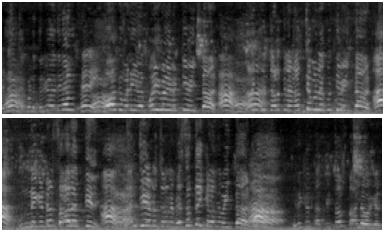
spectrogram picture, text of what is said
எண்ணத்தை கொண்ட துரியோதனன் சரி. போகு வழியில பொய்களை வெட்டி வைத்தான் தடத்துல நச்சமுள்ள குத்தி வைத்தான். உண்ணுகின்ற சாதத்தில். நஞ்சு என்று சொல்ல விஷத்தை கலந்து வைத்தான். இதுக்கு தப்பித்தோம் பாண்டவர்கள்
